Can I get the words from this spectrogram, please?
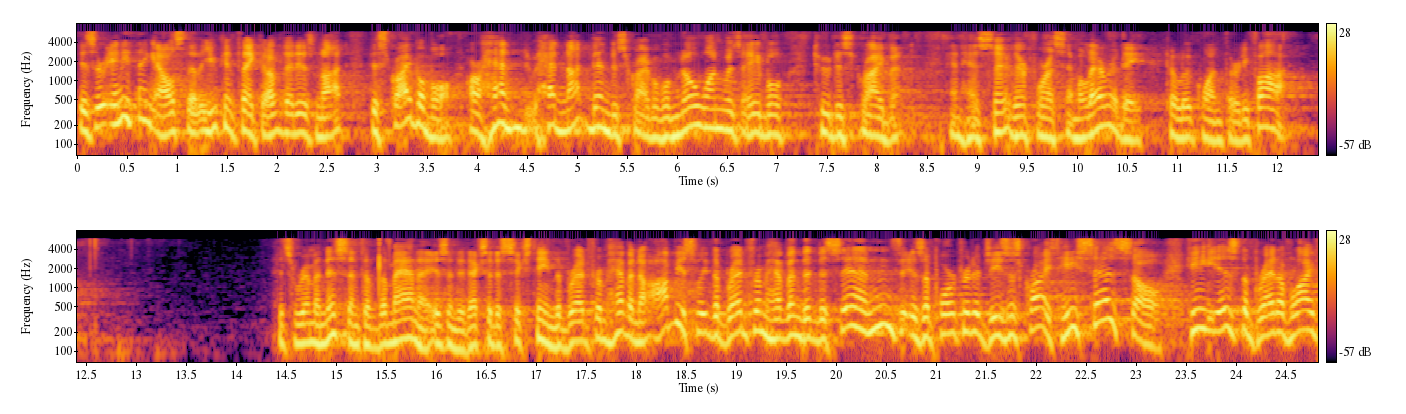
Is there anything else that you can think of that is not describable or had, had not been describable? No one was able to describe it and has therefore a similarity to Luke 135. It's reminiscent of the manna, isn't it? Exodus 16, the bread from heaven. Now obviously the bread from heaven that descends is a portrait of Jesus Christ. He says so. He is the bread of life,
